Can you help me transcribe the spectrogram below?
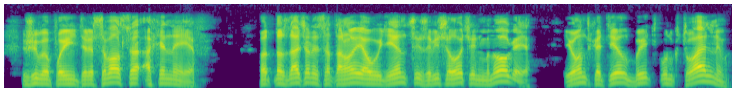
— живо поинтересовался Ахенеев. От назначенной сатаной аудиенции зависело очень многое, и он хотел быть пунктуальным.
